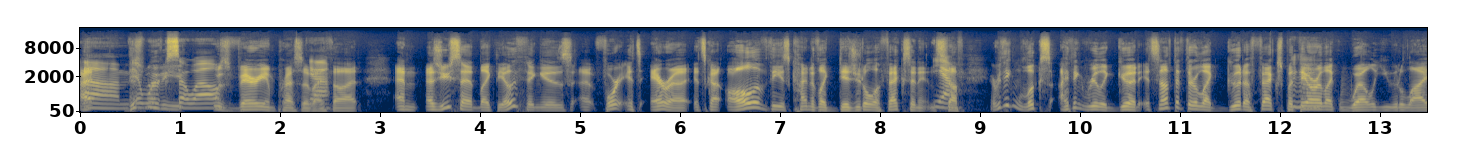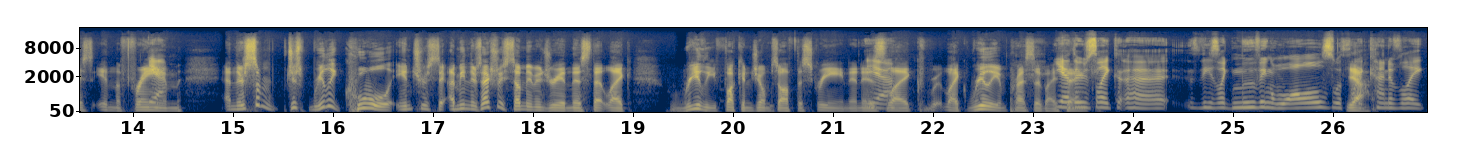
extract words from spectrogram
I- um this it works so well. was very impressive i thought. And as you said like the other thing is uh, for its era it's got all of these kind of like digital effects in it and Yeah. stuff. Everything looks i think really good. It's not that they're like good effects but they Mhm. are like well utilized in the frame and there's some just really cool interesting i mean there's actually some imagery in this that like really fucking jumps off the screen and is Yeah. like r- like really impressive. I yeah, think. there's like uh these like moving walls with Yeah. like kind of like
